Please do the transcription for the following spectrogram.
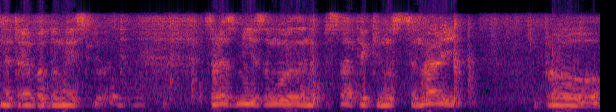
не треба домислювати. Зараз мені замовили написати кіносценарій про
